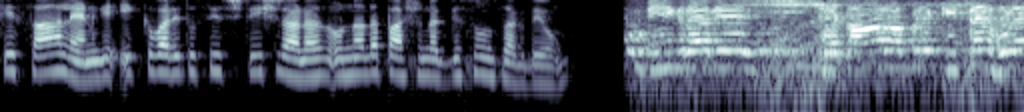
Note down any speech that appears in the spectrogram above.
ਕੇ ਸਾਹ ਲੈਣਗੇ। ਇੱਕ ਵਾਰੀ ਤੁਸੀਂ ਸਤੀਸ਼ ਰਾਣਾ, ਉਹਨਾਂ ਦਾ ਭਾਸ਼ਣ ਅੱਗੇ ਸੁਣ ਸਕਦੇ ਹੋ। ਉਡੀਕ ਰਹੇ ਨੇ, ਸਰਕਾਰ ਆਪਣੇ ਕੀਤੇ ਹੋਏ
